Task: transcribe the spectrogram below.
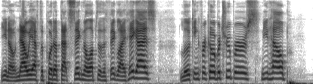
you know, now we have to put up that signal up to the Fig Life. Hey guys, looking for Cobra Troopers, need help.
